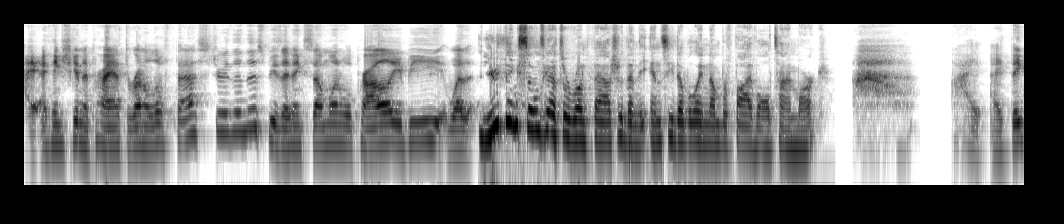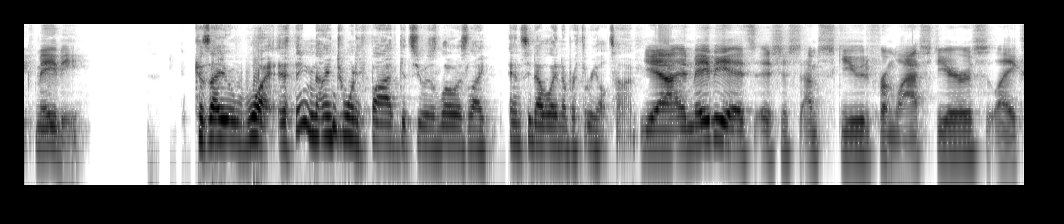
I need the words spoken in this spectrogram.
I, I think she's gonna probably have to run a little faster than this because I think someone will probably be. Whether you think someone's going to have to run faster than the NCAA number five all time mark? I, I think maybe. Because I what I think 925 gets you as low as like NCAA number three all time. Yeah, and maybe it's it's just I'm skewed from last year's like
